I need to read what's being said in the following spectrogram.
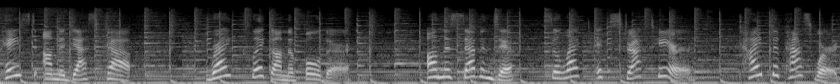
Paste on the desktop. Right-click on the folder. On the 7-zip, select Extract here. Type the password,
